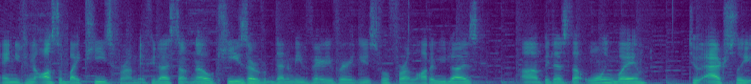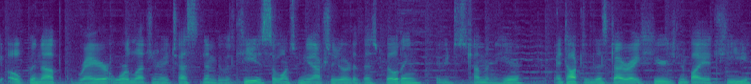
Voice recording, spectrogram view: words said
And you can also buy keys from. If you guys don't know, keys are going to be very, very useful for a lot of you guys. Uh, because the only way to actually open up rare or legendary chests is going to be with keys. So once when you actually go to this building, if you just come in here and talk to this guy right here, you can buy a key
